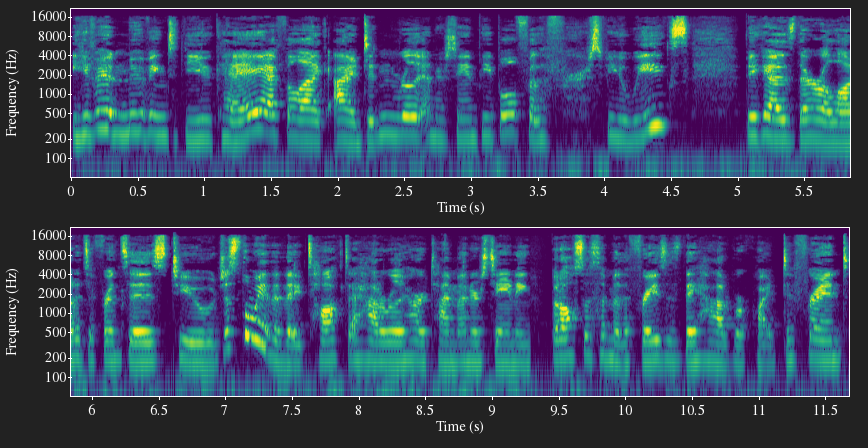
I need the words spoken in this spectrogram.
Even moving to the UK, I feel like I didn't really understand people for the first few weeks because there were a lot of differences to just the way that they talked. I had a really hard time understanding, but also some of the phrases they had were quite different.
